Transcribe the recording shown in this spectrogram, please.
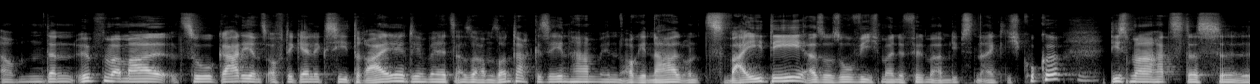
Ähm, dann hüpfen wir mal zu Guardians of the Galaxy 3, den wir jetzt also am Sonntag gesehen haben in Original und 2D, also so wie ich meine Filme am liebsten eigentlich gucke. Diesmal hat's das äh,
